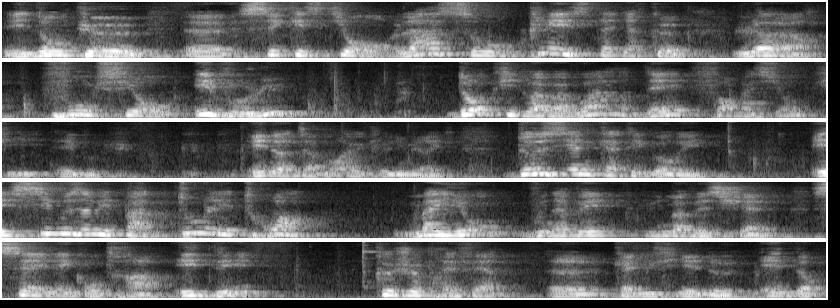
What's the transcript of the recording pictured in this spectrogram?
Et donc, euh, euh, ces questions-là sont clés, c'est-à-dire que leur fonction évolue, donc ils doivent avoir des formations qui évoluent, et notamment avec le numérique. Deuxième catégorie, et si vous n'avez pas tous les trois maillon, vous n'avez une mauvaise chaîne. C'est les contrats aidés, que je préfère euh, qualifier de aidants,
